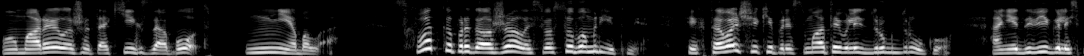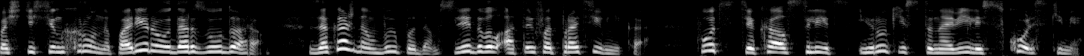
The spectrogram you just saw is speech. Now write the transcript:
У Морелла же таких забот не было. Схватка продолжалась в особом ритме. Фехтовальщики присматривались друг к другу. Они двигались почти синхронно, парируя удар за ударом. За каждым выпадом следовал отрыв от противника. Пот стекал с лиц, и руки становились скользкими.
